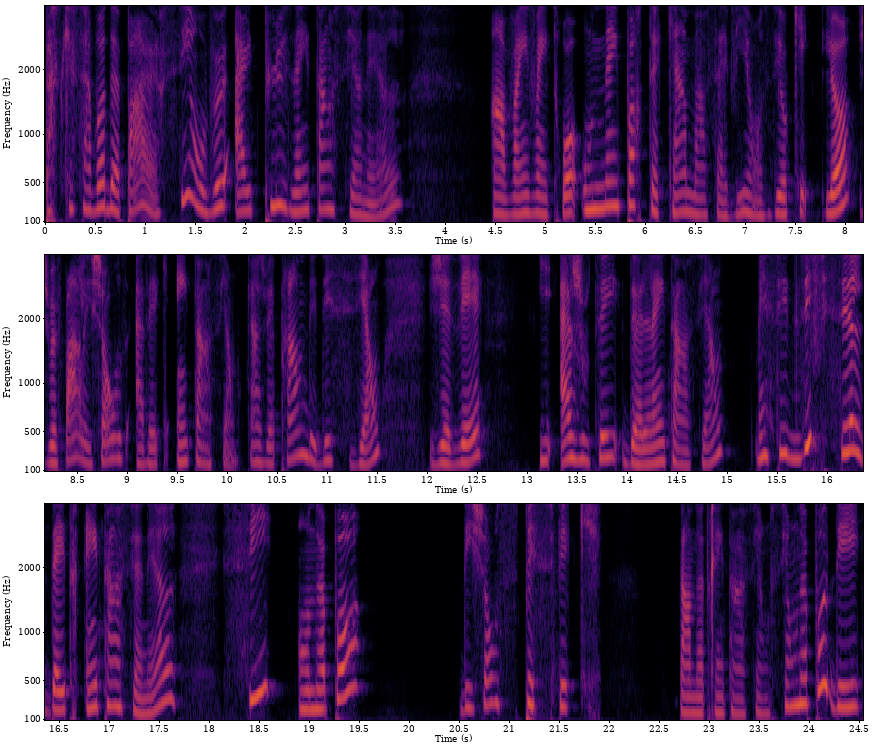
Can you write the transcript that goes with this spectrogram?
parce que ça va de pair. Si on veut être plus intentionnel en 2023 ou n'importe quand dans sa vie, on se dit, OK, là, je veux faire les choses avec intention. Quand je vais prendre des décisions, je vais y ajouter de l'intention. Mais c'est difficile d'être intentionnel si on n'a pas des choses spécifiques dans notre intention, si on n'a pas des,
